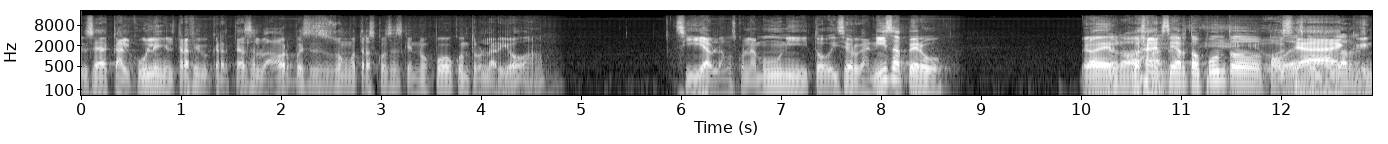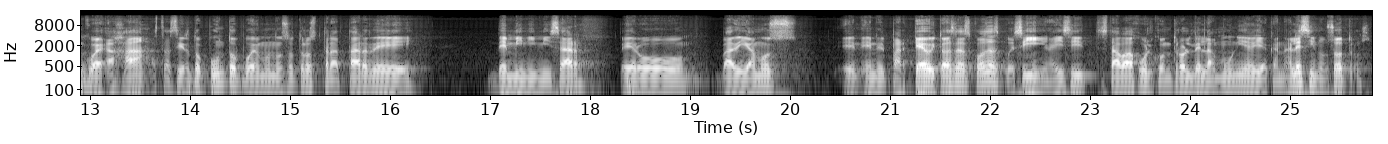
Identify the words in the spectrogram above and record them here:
o sea, calculen el tráfico carretera Salvador, pues esas son otras cosas que no puedo controlar yo. ¿ah? Sí, hablamos con la MUNI y todo, y se organiza, pero... Pero, a ver, Pero hasta cierto punto o podés sea, ajá, hasta cierto punto podemos nosotros tratar de, de minimizar, pero va, digamos, en, en el parqueo y todas esas cosas, pues sí, ahí sí está bajo el control de la MUNI de Villacanales y nosotros.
